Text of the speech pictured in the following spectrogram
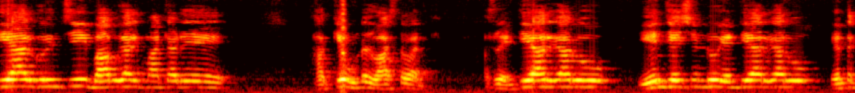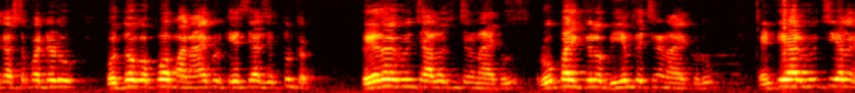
ఎన్టీఆర్ గురించి బాబు గారికి మాట్లాడే హక్కే ఉండదు వాస్తవానికి. అసలు ఎన్టీఆర్ గారు ఏం చేసిండు ఎన్టీఆర్ గారు ఎంత కష్టపడ్డాడు కొద్దో గొప్ప మా నాయకుడు కేసీఆర్ చెప్తుంటాడు. పేదల గురించి ఆలోచించిన నాయకుడు రూపాయి కిలో బియ్యం తెచ్చిన నాయకుడు ఎన్టీఆర్ గురించి ఇలా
